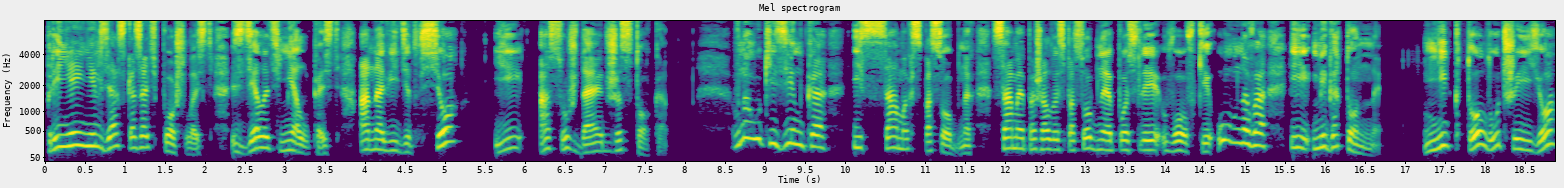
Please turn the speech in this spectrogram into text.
При ней нельзя сказать пошлость, сделать мелкость. Она видит все и осуждает жестоко. В науке Зинка из самых способных, самая, пожалуй, способная после Вовки Умного и Мегатонны. Никто лучше ее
